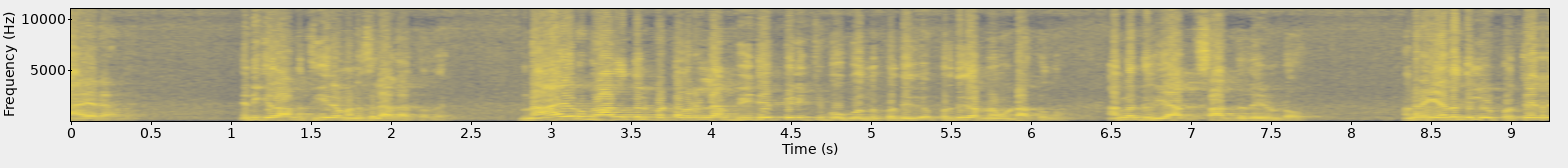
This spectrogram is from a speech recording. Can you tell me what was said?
നായരാണ്. എനിക്കതാണ് തീരെ മനസ്സിലാകാത്തത്. നായർ വിഭാഗത്തിൽപ്പെട്ടവരെല്ലാം ബി ജെ പിയിലേക്ക് പോകുമെന്ന് പ്രതി പ്രതികരണം ഉണ്ടാക്കുന്നു. അങ്ങനെ ഒരു സാധ്യതയുണ്ടോ? അങ്ങനെ ഏതെങ്കിലും ഒരു പ്രത്യേക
